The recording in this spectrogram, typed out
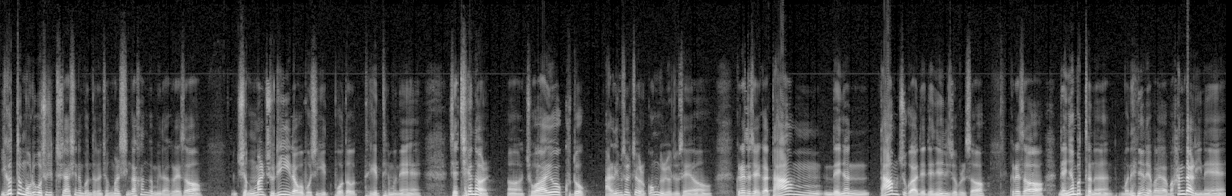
이것도 모르고 주식 투자하시는 분들은 정말 심각한 겁니다. 그래서 정말 주린이라고 보시기 보도 되기 때문에 제 채널 어, 좋아요, 구독, 알림 설정을 꼭 눌러주세요. 그래서 제가 다음 내년 다음 주가 이제 내년이죠 벌써. 그래서 내년부터는 뭐 내년 해봐야 뭐 한 달 이내에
